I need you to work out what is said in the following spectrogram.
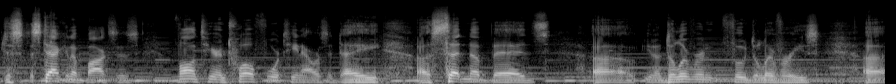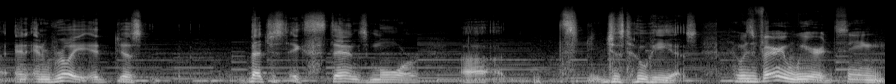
just stacking up boxes, volunteering 12, 14 hours a day, uh, setting up beds, uh, you know, delivering food deliveries. and, and really it just, that just extends more just who he is. It was very weird seeing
